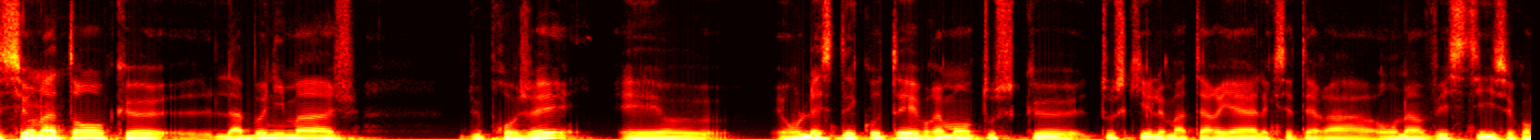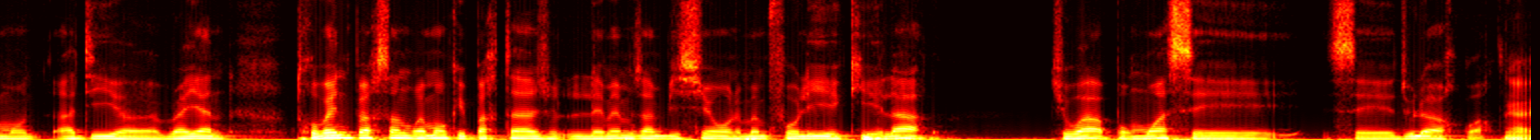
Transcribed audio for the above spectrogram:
si on attend que la bonne image du projet et, euh, et on laisse de côté vraiment tout ce, que, tout ce qui est le matériel, etc., on investit, c'est comme a dit euh, Brian, trouver une personne vraiment qui partage les mêmes ambitions, les mêmes folies et qui est là, tu vois, pour moi, c'est c'est du leurre, quoi. Ouais.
